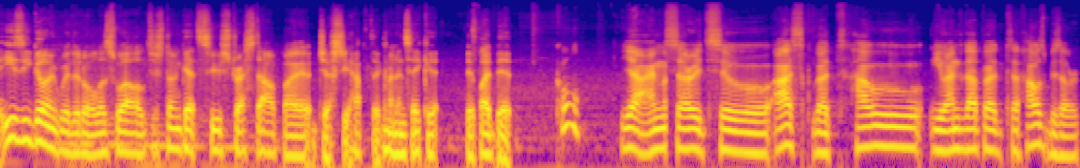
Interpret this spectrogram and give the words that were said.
easy going with it all as well. Just don't get too stressed out by it. Just you have to kind of mm-hmm. take it bit by bit. Cool. Yeah, I'm sorry to ask, but how you ended up at Thuisbezorgd?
